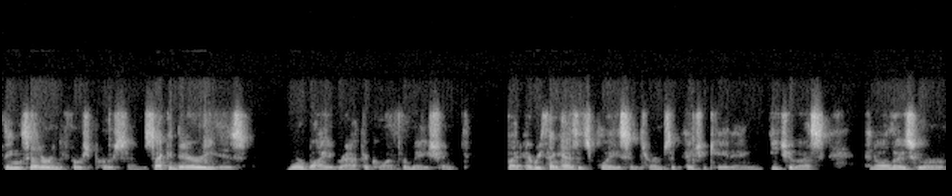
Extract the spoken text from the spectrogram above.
things that are in the first person. Secondary is more biographical information, but everything has its place in terms of educating each of us and all those who are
